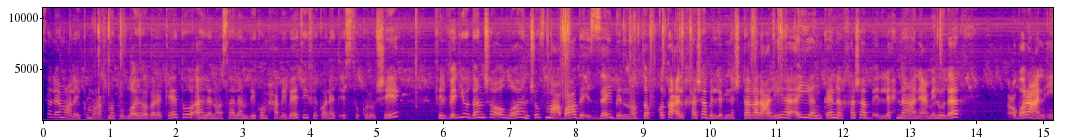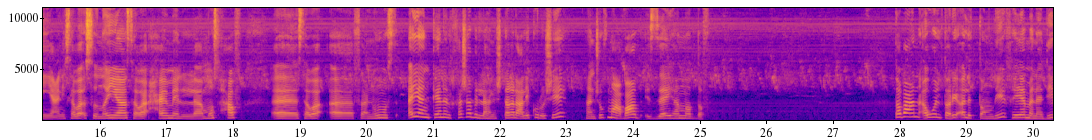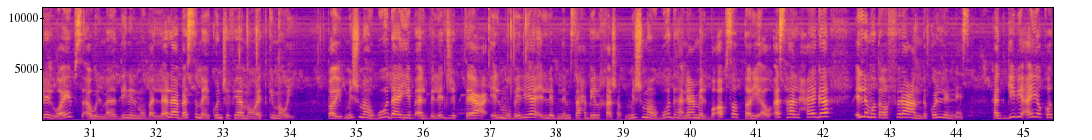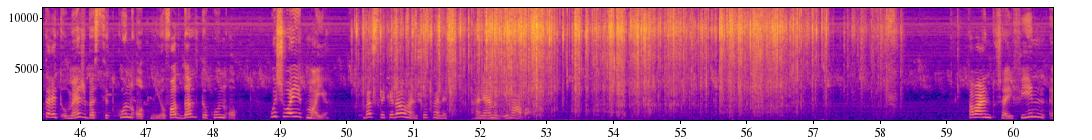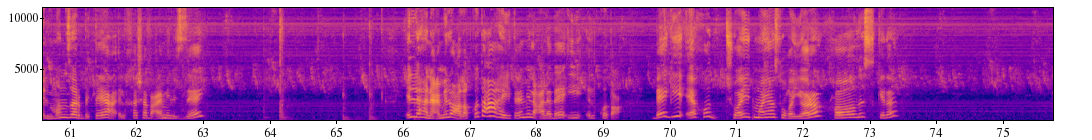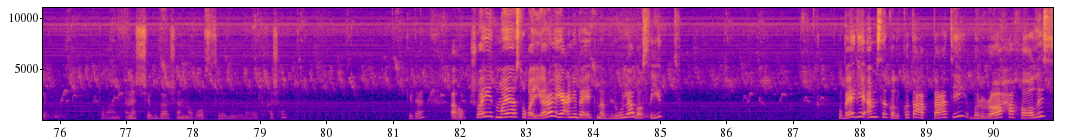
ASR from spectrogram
السلام عليكم ورحمة الله وبركاته. أهلا وسهلا بكم حبيباتي في قناة اسو كروشيه في الفيديو ده إن شاء الله هنشوف مع بعض إزاي بننظف قطع الخشب اللي بنشتغل عليها ايا كان الخشب اللي إحنا هنعمله ده عبارة عن إيه؟ يعني سواء صينية سواء حامل مصحف آه سواء آه فانوس ايا كان الخشب اللي هنشتغل عليه كروشيه هنشوف مع بعض إزاي هننضفه طبعا أول طريقة للتنظيف هي مناديل ال wipes أو المناديل المبللة بس ما يكونش فيها مواد كيماوية. طيب مش موجودة يبقى ال Pledge بتاع الموبيليا اللي بنمسح بيه الخشب. مش موجود هنعمل بأبسط طريقة وأسهل حاجة اللي متوفرة عند كل الناس. هتجيبي أي قطعة قماش بس تكون قطن يفضل تكون قطن وشوية مية. بس كده وهنشوف. هنعمل إيه مع بعض. طبعا أنتوا شايفين المنظر بتاع الخشب عامل إزاي. اللي هنعمله على قطعة هيتعمل على باقي القطع. باجي اخد شوية مية صغيرة خالص كده. طبعا انشف ده عشان ابص الخشب. كده اهو. شوية مية صغيرة يعني بقت مبلولة بسيط. وباجي أمسك القطعة بتاعتي بالراحة خالص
